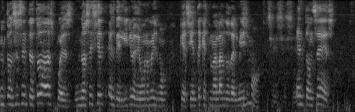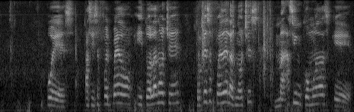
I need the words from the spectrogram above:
Entonces, entre todas, pues, no sé si es el delirio de uno mismo, que siente que están hablando del mismo. Sí, sí, sí. Entonces, pues, así se fue el pedo. Y toda la noche, creo que esa fue de las noches más incómodas que,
